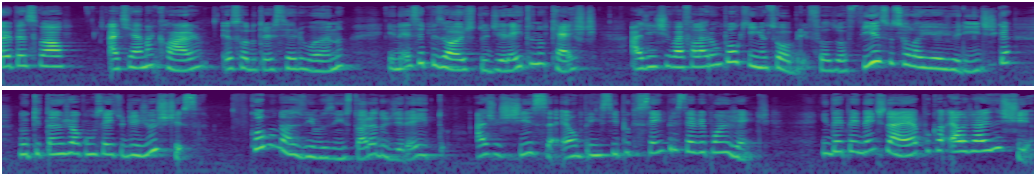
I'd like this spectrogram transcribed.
Oi, pessoal! Aqui é Ana Clara, eu sou do terceiro ano e nesse episódio do Direito no Cast a gente vai falar um pouquinho sobre filosofia e sociologia jurídica no que tange ao conceito de justiça. Como nós vimos em História do Direito, a justiça é um princípio que sempre esteve com a gente. Independente da época, ela já existia.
